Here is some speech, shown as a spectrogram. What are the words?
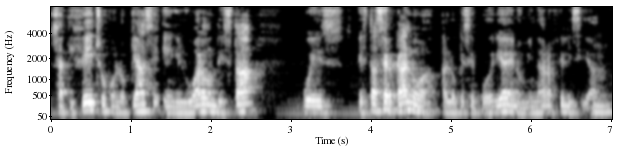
satisfecho con lo que hace en el lugar donde está, pues está cercano a, lo que se podría denominar felicidad. Mm.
